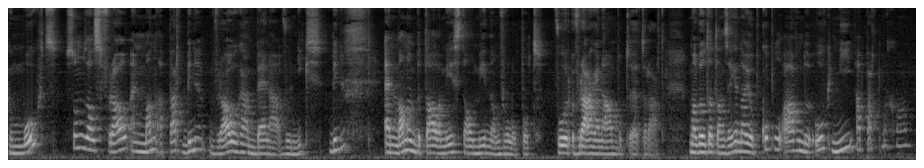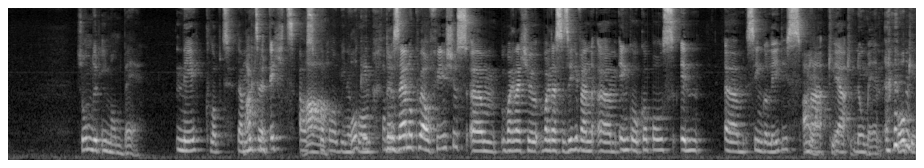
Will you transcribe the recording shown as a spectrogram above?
je moogt soms als vrouw en man apart binnen. Vrouwen gaan bijna voor niks binnen. En mannen betalen meestal meer dan volle pot. Voor vraag en aanbod uiteraard. Maar wil dat dan zeggen dat je op koppelavonden ook niet apart mag gaan? Zonder iemand bij? Nee, klopt. Dat Mag moet je echt als Ah, koppel binnenkomen. er zijn ook wel feestjes ehm, waar, dat je, waar dat ze zeggen van ehm, enkel koppels in ehm, single ladies. Ah ja, maar ja, no man. Oké.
